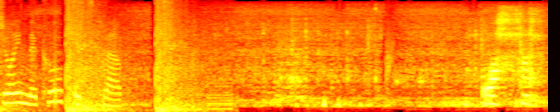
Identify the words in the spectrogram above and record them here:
Join the Cool Kids Club. Wow.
